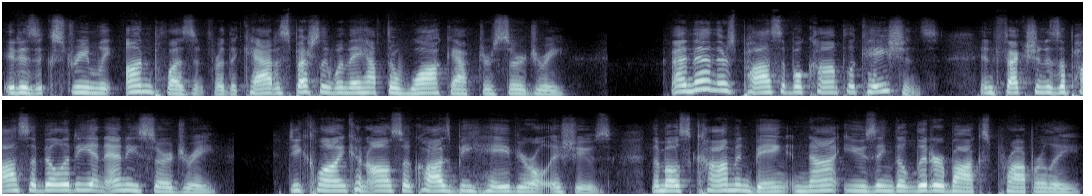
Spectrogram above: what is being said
It is extremely unpleasant for the cat, especially when they have to walk after surgery. And then there's possible complications. Infection is a possibility in any surgery. Declawing can also cause behavioral issues, the most common being not using the litter box properly.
